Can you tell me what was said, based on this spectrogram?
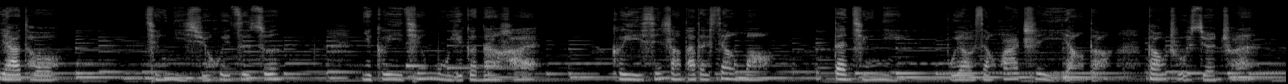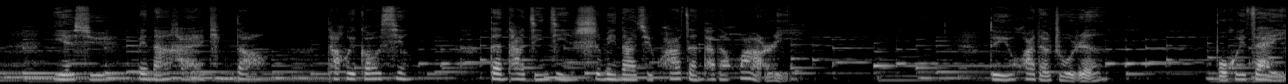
丫头，请你学会自尊。你可以倾慕一个男孩，可以欣赏他的相貌，但请你。不要像花痴一样的到处宣传，也许被男孩听到，他会高兴，但他仅仅是为那句夸赞他的话而已。对于画的主人，不会在意，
